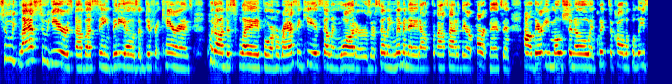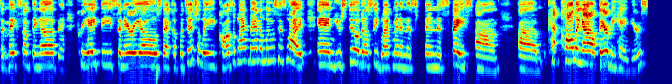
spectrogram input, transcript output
two last two years of us seeing videos of different Karens put on display for harassing kids selling waters or selling lemonade out, outside of their apartments and how they're emotional and quick to call the police and make something up and create these scenarios that could potentially cause a black man to lose his life and you still don't see black men in this in this space um, um, calling out their behaviors.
